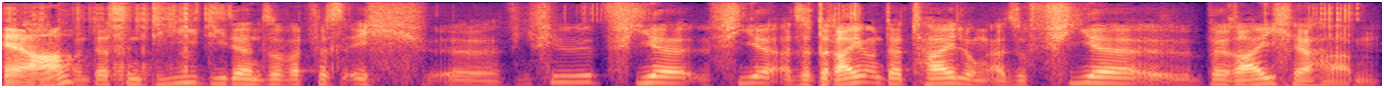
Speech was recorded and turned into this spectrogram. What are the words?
Ja. Und das sind die, die dann so was weiß ich, äh, wie viel? Vier, vier, also drei Unterteilungen, also vier äh, Bereiche haben.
